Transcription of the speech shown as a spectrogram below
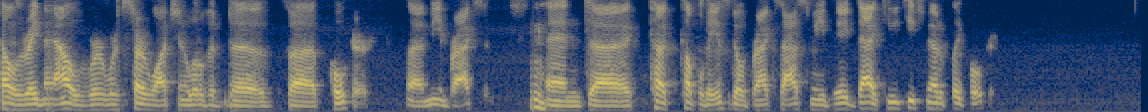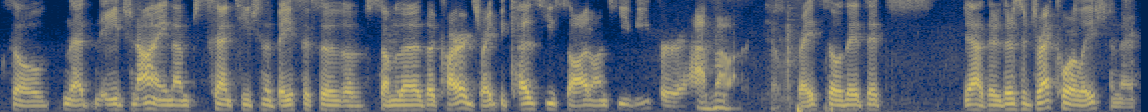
hell, right now we're we're started watching a little bit of uh, poker. Uh, me and Braxton, hmm. and uh, a couple days ago, Brax asked me, "Hey, Dad, can you teach me how to play poker?" So at age nine, I'm just kind of teaching the basics of, of some of the, the cards, right? Because he saw it on TV for a half mm-hmm. hour, yep. right? So that it's yeah, there, there's a direct correlation there.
